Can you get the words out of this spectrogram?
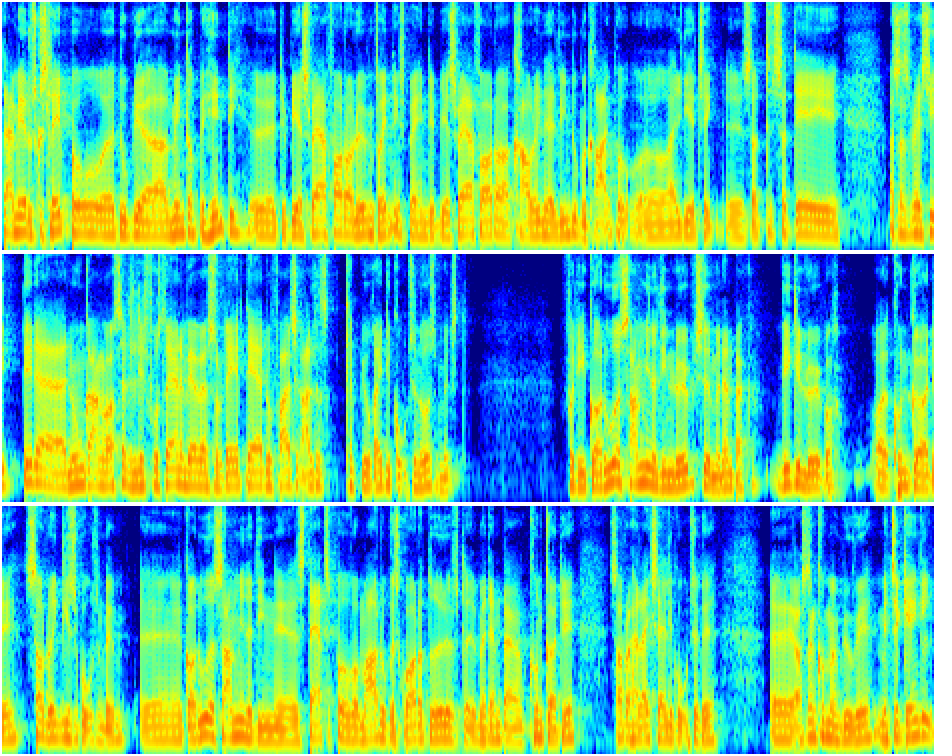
der er mere, du skal slæbe på. Øh, Du bliver mindre behendig. Øh, Det bliver sværere for dig at løbe en forhindringsbane. Det bliver sværere for dig at kravle ind ad et vindue med grej på, og alle de her ting. Øh, Så det, så det altså som jeg siger, det der nogle gange også er det lidt frustrerende ved at være soldat, det er, at du faktisk aldrig kan blive rigtig god til noget som helst. Fordi går du ud og sammenligner din løbetid med dem, der virkelig løber, og kun gør det, så er du ikke lige så god som dem. Øh, går du ud og sammenligner dine øh, stats på, hvor meget du kan squat og dødløfte med dem, der kun gør det, så er du heller ikke særlig god til det. Øh, og sådan kunne man blive ved. Men til gengæld,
